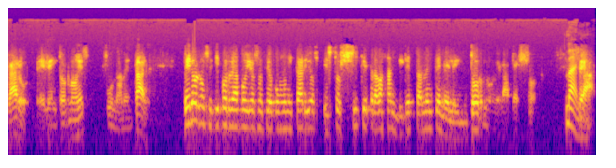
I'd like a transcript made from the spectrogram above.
claro, el entorno es fundamental. Pero los equipos de apoyo sociocomunitarios, estos sí que trabajan directamente en el entorno de la persona. O sea,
